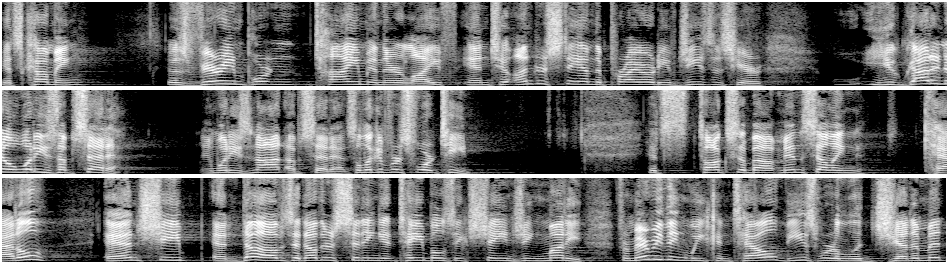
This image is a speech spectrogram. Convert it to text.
It's coming. It was a very important time in their life. And to understand the priority of Jesus here, you've got to know what he's upset at and what he's not upset at. So look at verse 14. It talks about men selling cattle and sheep and doves and others sitting at tables exchanging money. From everything we can tell, these were legitimate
